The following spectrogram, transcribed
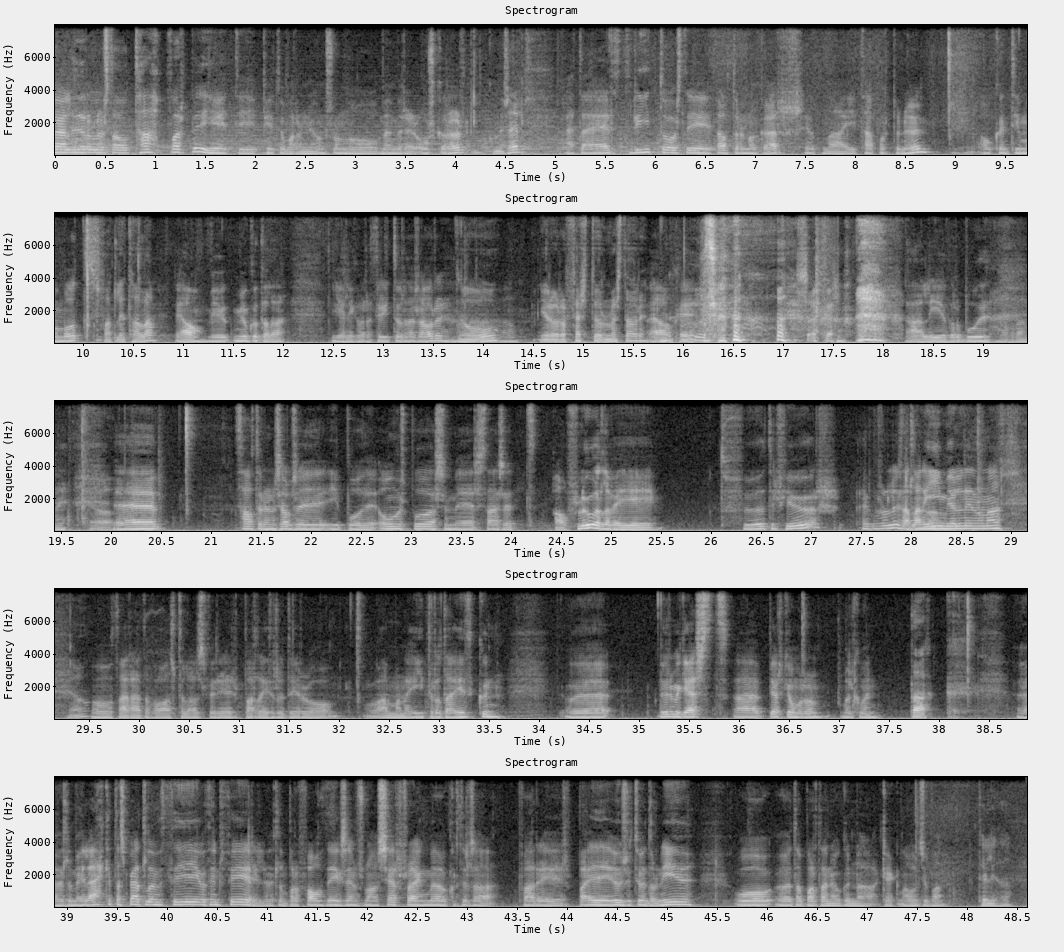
sæl þér að lösta á Tappvarpi, ég heiti Pétur Marran Jónsson og með mér er Óskar Örn. Komið sæl. Þetta er þrítóasti þátturinn okkar hérna í Tappvarpinu, ákveðin tímamót. Fallið tala. Já, mjög, mjög gott tala. Ég er líka að vera þrítór þessu ári. Nú, ég er að vera færtur næsta ári. Já, ok. Sækar. Já, lífið bara búið, það var hannig. Uh, þátturinn er sjálfsögði í búið Óhansbúðar sem er staðsett á flugvallavegi 2-4, eitthvað svo list, allan í mjölni núna. Já. og það er hægt að fá allt til alls fyrir barða íþróttir og, og almanna íþrótta yðkun uh, við erum með gest uh, Björk Jómarsson, velkomin Takk. uh, við ætlum eiginlega ekkert að spjalla um þig og þinn feril, við ætlum bara að fá þig sem svona sérfræðing með okkur til þess að fara yfir bæði í hugsi 209 og þetta barðanjókunna gegn Knowledge Japan Til í það.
